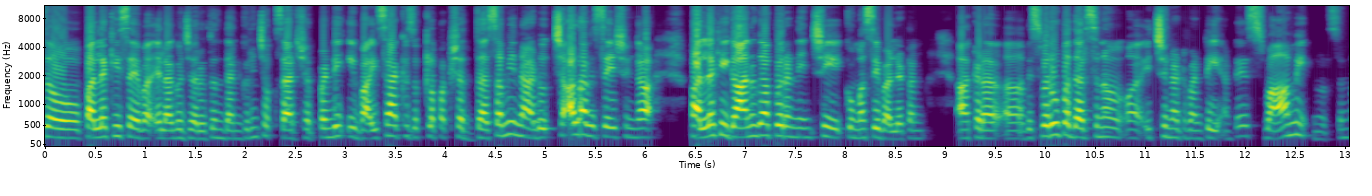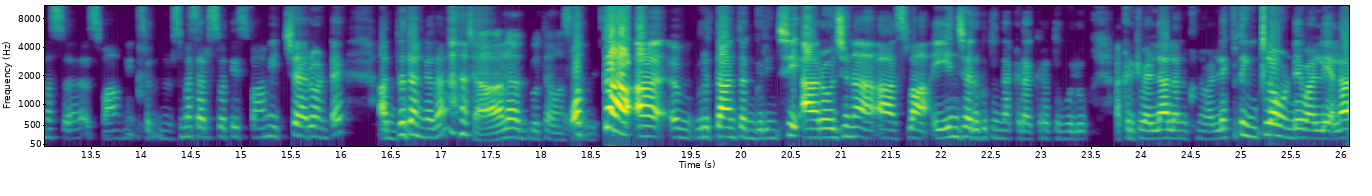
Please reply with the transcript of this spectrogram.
సో పల్లకి సేవ ఎలాగో జరుగుతుంది? దాని గురించి ఒకసారి చెప్పండి. ఈ వైశాఖ శుక్లపక్ష దశమి నాడు చాలా విశేషంగా పల్లకి గానుగాపురం నుంచి కుమసి వెళ్ళటం అక్కడ విశ్వరూప దర్శనం ఇచ్చినటువంటి అంటే స్వామి నృసింహ స్వామి నృసింహ సరస్వతి స్వామి ఇచ్చారు అంటే అద్భుతం కదా? చాలా అద్భుతం. మొత్త వృత్తాంతం గురించి ఆ రోజున ఆ స్వా ఏం జరుగుతుంది అక్కడ క్రతువులు అక్కడికి వెళ్ళాలనుకున్న వాళ్ళు లేకపోతే ఇంట్లో ఉండే వాళ్ళు ఎలా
